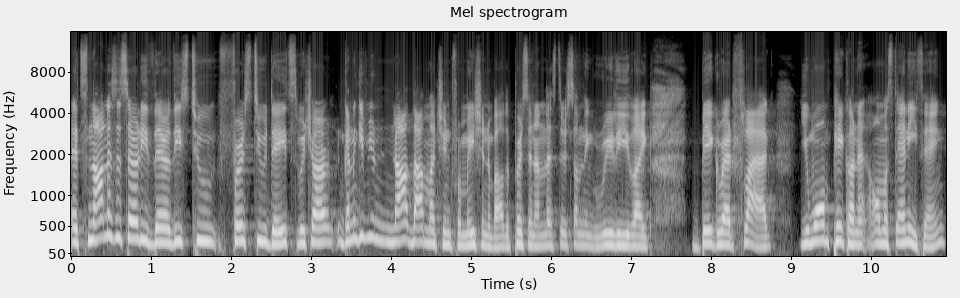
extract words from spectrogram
it's not necessarily there, these two first two dates, which are gonna give you not that much information about the person unless there's something really like big red flag. You won't pick on almost anything.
